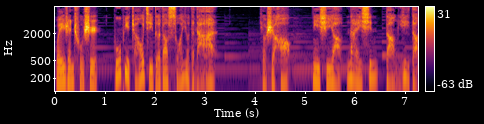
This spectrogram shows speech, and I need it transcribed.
为人处事不必着急得到所有的答案，有时候你需要耐心等一等。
